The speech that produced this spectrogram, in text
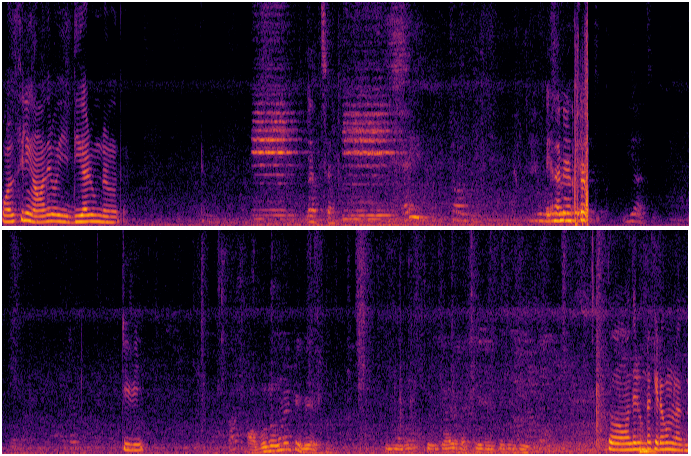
ওয়াল সিলিং আমাদের ওই দিঘার রুমটার মতো। আচ্ছা। এখানে একটা ইয়ে আছে। টিভি তো আমাদের রুমটা কীরকম লাগল?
